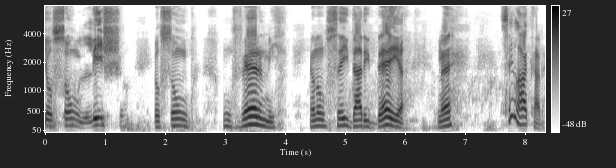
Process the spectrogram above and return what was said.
que eu sou um lixo, eu sou um, um verme, eu não sei dar ideia, né? Sei lá, cara.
